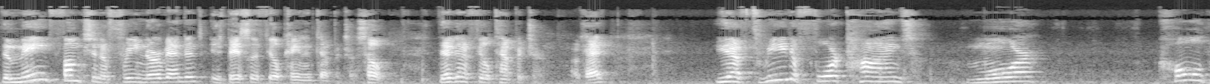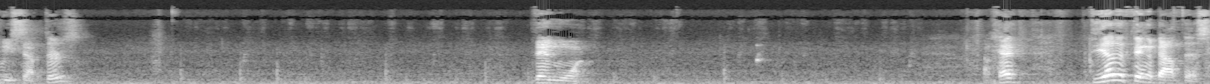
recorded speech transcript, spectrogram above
The main function of free nerve endings is basically to feel pain and temperature. So they're going to feel temperature, okay? You have three to four times more cold receptors than warm. Okay? The other thing about this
